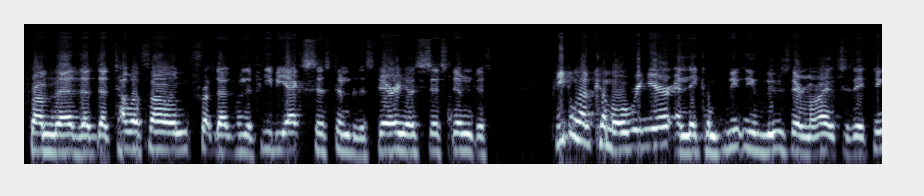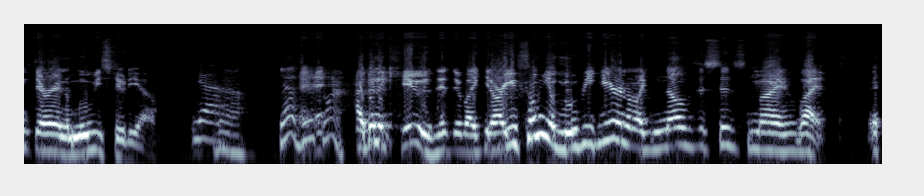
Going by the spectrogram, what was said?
from the, the, the telephone, from the from the PBX system to the stereo system. Just people have come over here and they completely lose their minds because they think they're in a movie studio. Yeah. Yeah. Yeah, dude, come. I've been accused. They're like, you know, are you filming a movie here? And I'm like, no, this is my life. This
